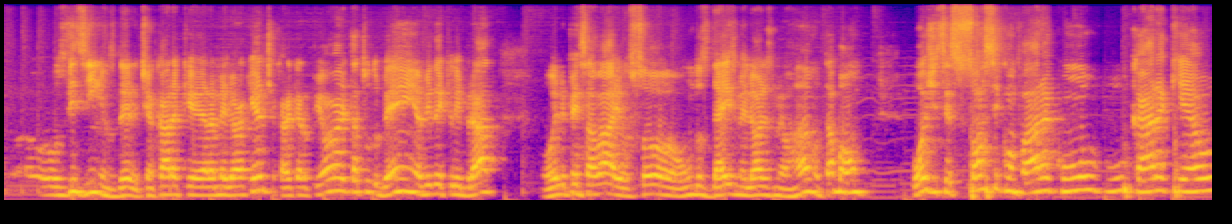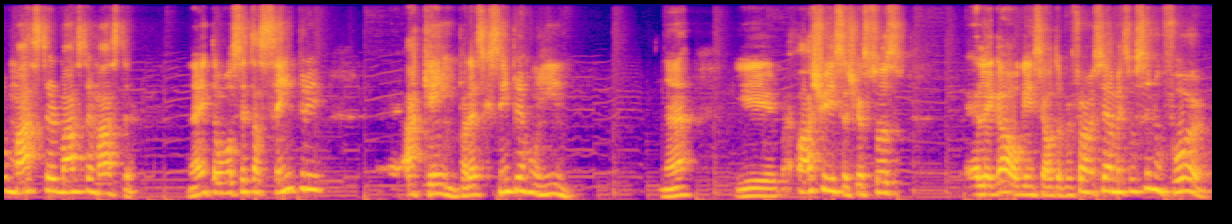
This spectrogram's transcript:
os vizinhos dele. Tinha cara que era melhor que ele, tinha cara que era pior, tá tudo bem, a vida é equilibrada. Ou ele pensava, ah, eu sou um dos 10 melhores do meu ramo, tá bom. Hoje você só se compara com o, cara que é o master, master, master. Né? Então você tá sempre aquém, parece que sempre é ruim né? E eu acho isso, acho que as pessoas. É legal alguém ser alta performance, é, mas se você não for,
